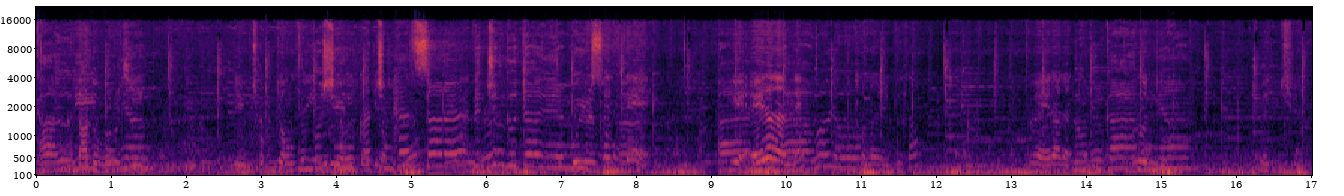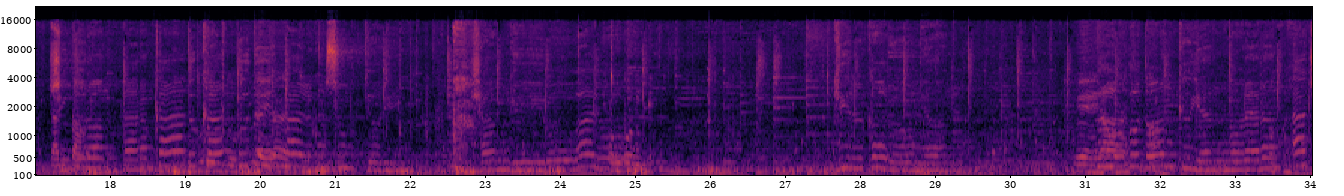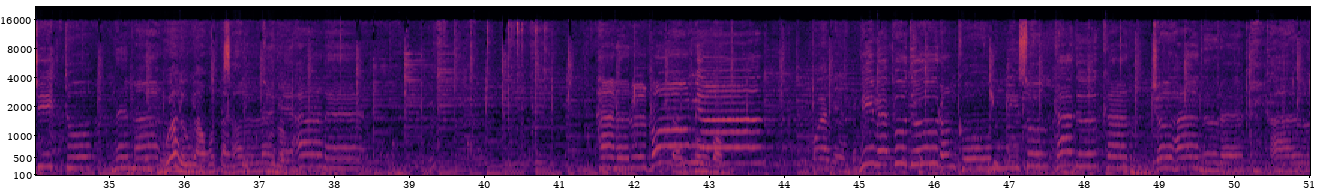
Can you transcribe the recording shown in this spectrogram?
가을이 나도 모르지. 이제 적정 눈부신 여기까지 보일러를 미소가 켰는데 이게 에러 났네? 아름다워요. 전원 이렇게 해서 왜 에러 났지? 감으면 외출 난방 가득한 물론도 그대의 그래야지. 왜 에러 났을까? 불러보던 그옛 노래는 어, 그- 아직도 내 마음을 뭐야, 여기 아무것도 안 써 있고 설레게 전화. 하네. 하늘을 보면 꺼야 되는데? 님의 부드러운 꽃미소 가득한 저 하늘에 오면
